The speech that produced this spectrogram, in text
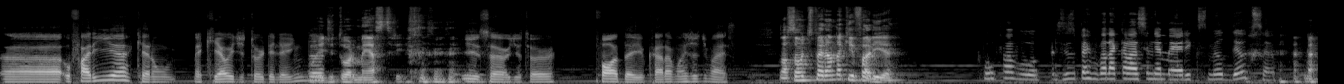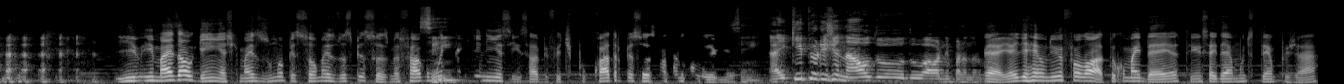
Ah, o Faria, que, era um, né, que é o editor dele O ainda. editor mestre. Isso, é o editor foda aí, o cara manja demais. Nós estamos te esperando aqui, Faria. Por favor, preciso perguntar daquela Cinematics, meu Deus do céu. E, e mais alguém, acho que mais uma pessoa, mais duas pessoas, mas foi algo Sim. muito pequenininho assim, sabe? Foi tipo quatro pessoas contando comigo. Sim. A equipe original do, do A Ordem Paranormal. É, e aí ele reuniu e falou, ó, tô com uma ideia, tenho essa ideia há muito tempo já.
